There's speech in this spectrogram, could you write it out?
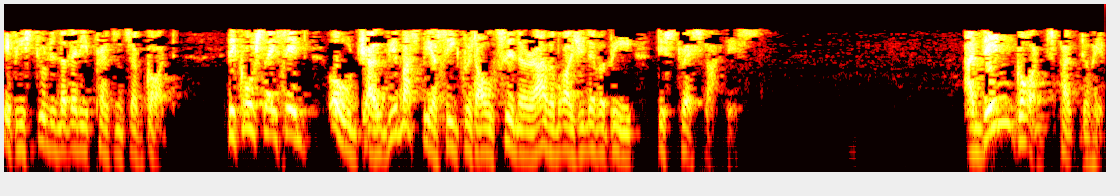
if he stood in the very presence of God. Because they said, Oh, Job, you must be a secret old sinner, otherwise you'd never be distressed like this. And then God spoke to him.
